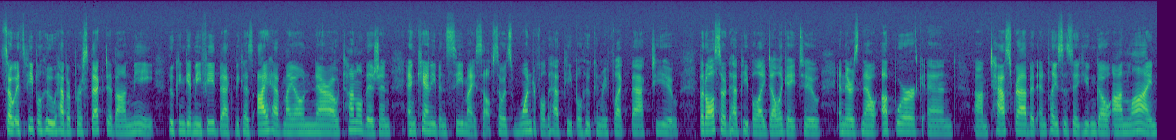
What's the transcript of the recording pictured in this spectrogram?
So it's people who have a perspective on me who can give me feedback because I have my own narrow tunnel vision and can't even see myself. So it's wonderful to have people who can reflect back to you, but also to have people I delegate to. And there's now Upwork and um, TaskRabbit, and places that you can go online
